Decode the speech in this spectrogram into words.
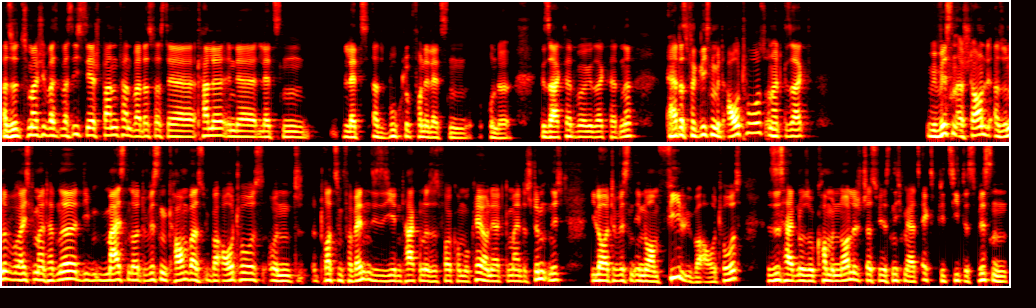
Also zum Beispiel, was, was ich sehr spannend fand, war das, was der Kalle in der letzten letzt, also Buchclub von der letzten Runde gesagt hat, wo er gesagt hat, ne, er hat das verglichen mit Autos und hat gesagt, wir wissen erstaunlich, also ne, weil ich gemeint habe, ne, die meisten Leute wissen kaum was über Autos und trotzdem verwenden sie sie jeden Tag und das ist vollkommen okay. Und er hat gemeint, das stimmt nicht. Die Leute wissen enorm viel über Autos. Es ist halt nur so Common Knowledge, dass wir es nicht mehr als explizites Wissen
